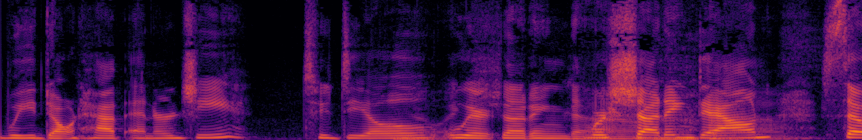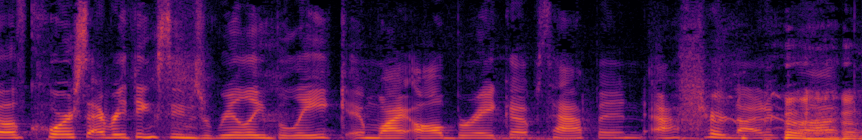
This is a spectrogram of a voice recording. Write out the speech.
we don't have energy to deal. like we're shutting down. We're shutting down. so of course everything seems really bleak, and why all breakups happen after nine o'clock.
